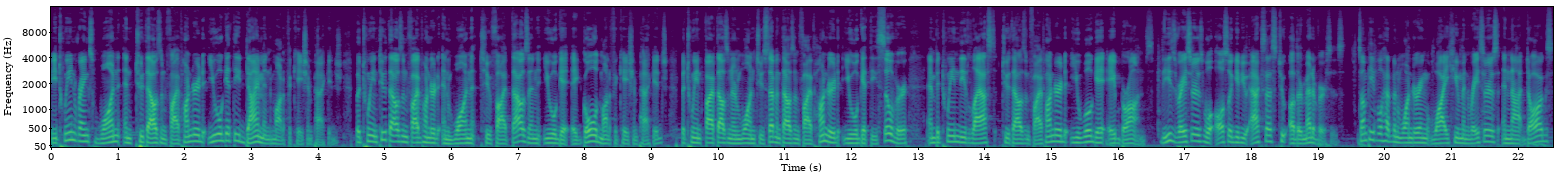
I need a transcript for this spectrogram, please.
Between ranks 1 and 2500, you will get the Diamond modification package. Between 2500 and 1 to 5000, you will get a Gold modification package. Between 5001 to 7500, you will get the Silver, and between the last 2500, you will get a Bronze. These racers will also give you access to other metaverses. Some people have been wondering why human racers and not dogs,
